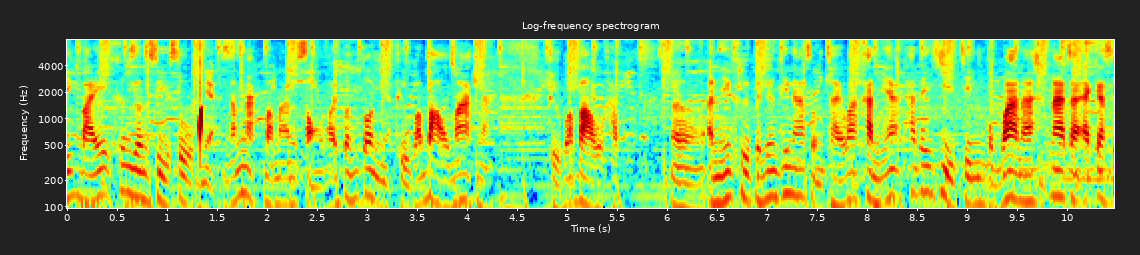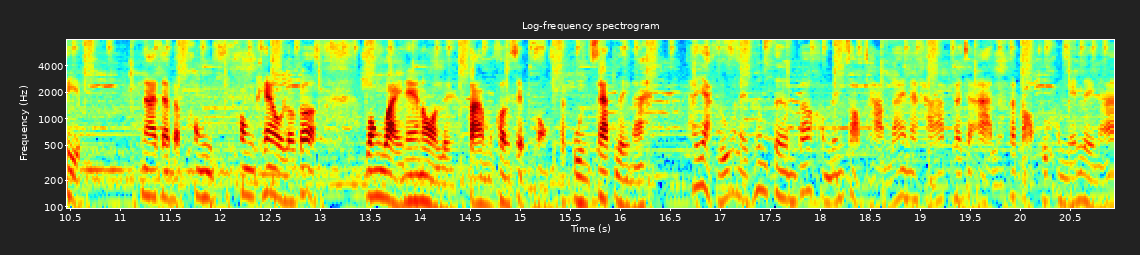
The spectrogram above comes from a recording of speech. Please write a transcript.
บิ๊กไบค์เครื่องยนต์ 4 สูบเนี่ยน้ำหนักประมาณ 200 ต้นๆเนี่ยถือว่าเบามากนะถือว่าเบาครับอันนี้คือเป็นเรื่องที่น่าสนใจว่าคันนี้ถ้าได้ขี่จริงผมว่านะน่าจะ aggressive น่าจะแบบคล่องคล่องแคล่วแล้วก็ว่องไวแน่นอนเลย ตามคอนเซปต์ของตระกูล Z เลยนะ ถ้าอยากรู้อะไรเพิ่มเติมก็คอมเมนต์สอบถามได้นะครับ ก็จะอ่านแล้วก็ตอบทุกคอมเมนต์เลยนะ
